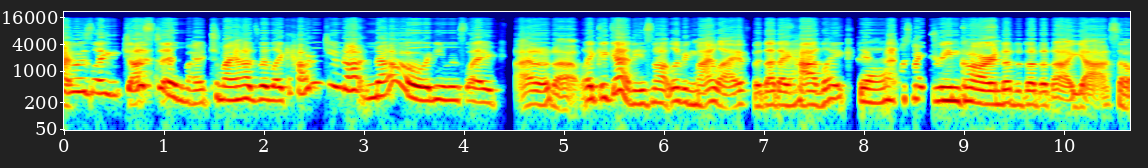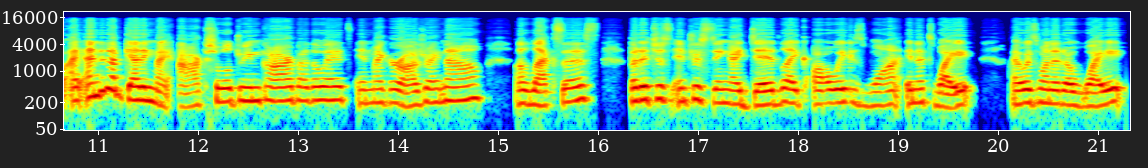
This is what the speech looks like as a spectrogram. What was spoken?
I was like, Justin, my, to my husband, like, how did you not know? And he was like, I don't know. Like, again, he's not living my life, but that I had like, Yeah. that was my dream car and da, da, da, da, da. Yeah. So I ended up getting my actual dream car, by the way. It's in my garage right now, a Lexus. But it's just interesting. I did like always want, and it's white. I always wanted a white,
